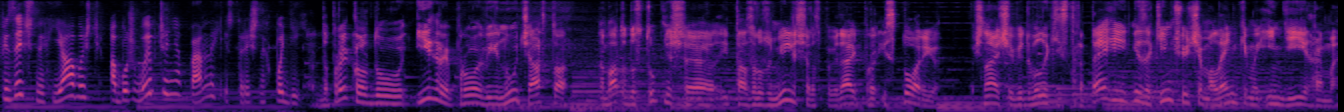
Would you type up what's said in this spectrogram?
фізичних явищ або ж вивчення певних історичних подій. До прикладу, ігри про війну часто набагато доступніше і та зрозуміліше розповідають про історію, починаючи від великих стратегій і закінчуючи маленькими інді-іграми.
